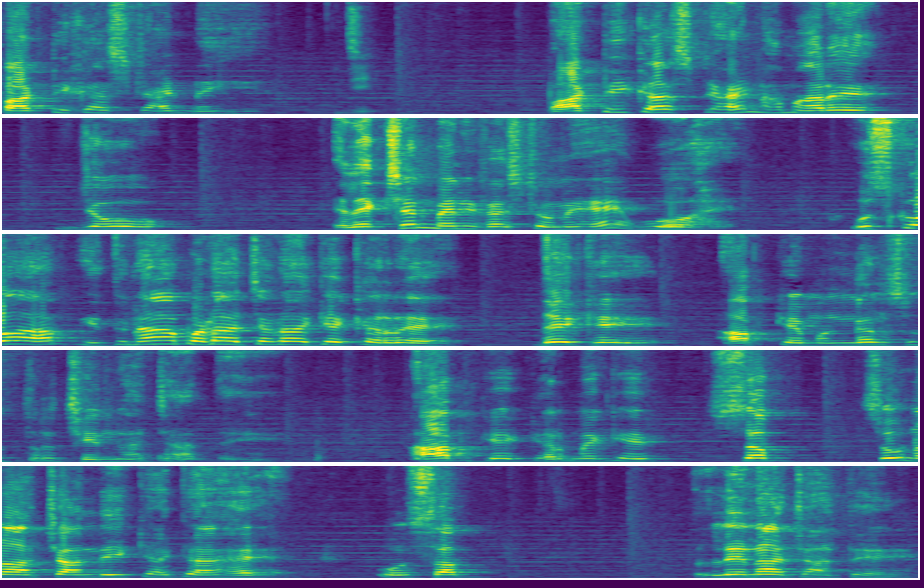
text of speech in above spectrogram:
पार्टी का स्टैंड नहीं है। जी। पार्टी का स्टैंड हमारे जो इलेक्शन मैनिफेस्टो में है, वो है। उसको आप इतना बड़ा चढ़ा के कर रहे हैं। देखे, आपके मंगलसूत्र छीनना चाहते हैं। आपके घर में के सब सोना, चांदी क्या क्या है, वो सब लेना चाहते हैं।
